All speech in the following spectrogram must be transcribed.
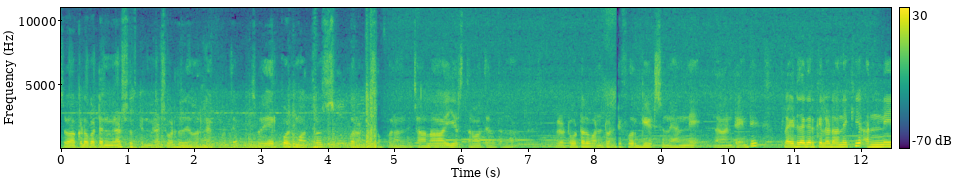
సో అక్కడ ఒక టెన్ మినిట్స్ ఫిఫ్టీన్ మినిట్స్ పడుతుంది ఎవరు లేకపోతే. సో ఎయిర్పోర్ట్ మాత్రం సూపర్ అంటే సూపర్ ఉంది చాలా ఇయర్స్ తర్వాత వెళ్తున్నా. ఇక్కడ total one twenty four gates ఉన్నాయి అన్ని. అంటే ఏంటి? ఫ్లైట్ దగ్గరికి వెళ్ళడానికి అన్ని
